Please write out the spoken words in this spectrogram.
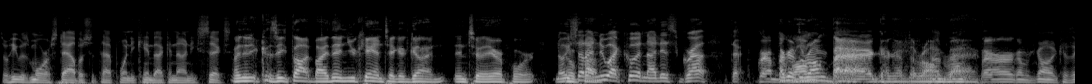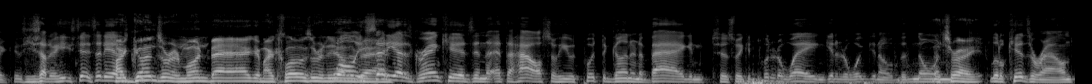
so he was more established at that point. He came back in '96. Because he thought by then you can take a gun into the airport. No, he said I knew I could, and I just grabbed grabbed the I grabbed wrong the wrong bag. I grabbed the wrong bag. because he said he said he had My his- guns are in one bag and my clothes are in the well, other Well, he bag. said he had his grandkids in the, at the house, so he would put the gun in a bag and so, so he could put it away and get it away. You know, the no one That's right. little kids around.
